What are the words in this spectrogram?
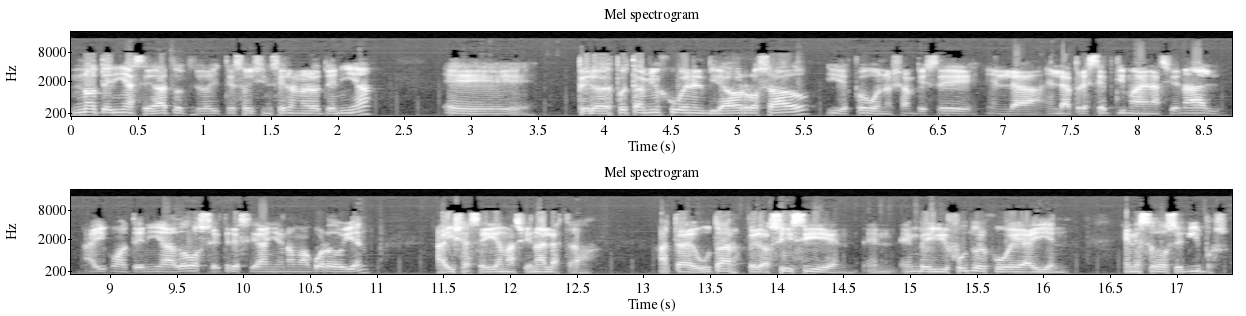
no tenía ese dato, te, soy sincero, no lo tenía. Eh, pero después también jugué en el Mirador Rosado y después, bueno, ya empecé en la, en la preséptima de Nacional, ahí cuando tenía 12, 13 años, no me acuerdo bien. Ahí ya seguía Nacional hasta, hasta debutar, pero sí, sí, en, en, Baby Fútbol jugué ahí en, en esos dos equipos.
